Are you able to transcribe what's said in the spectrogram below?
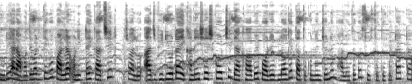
দূরে আর আমাদের বাড়ি থেকেও পার্লার অনেকটাই কাছে। চলো, আজ ভিডিওটা এখানেই শেষ করছি। দেখা হবে পরের ব্লগে ততক্ষণের জন্য ভালো থেকো, সুস্থ থেকো। টাটা।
